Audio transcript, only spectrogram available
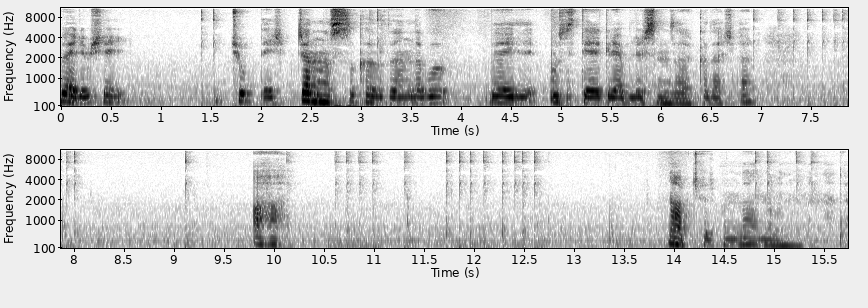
Böyle bir şey. Çok değişik. Canınız sıkıldığında bu böyle bu siteye girebilirsiniz arkadaşlar. Aha. Ne yapacağız bunu da anlamadım ben de.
